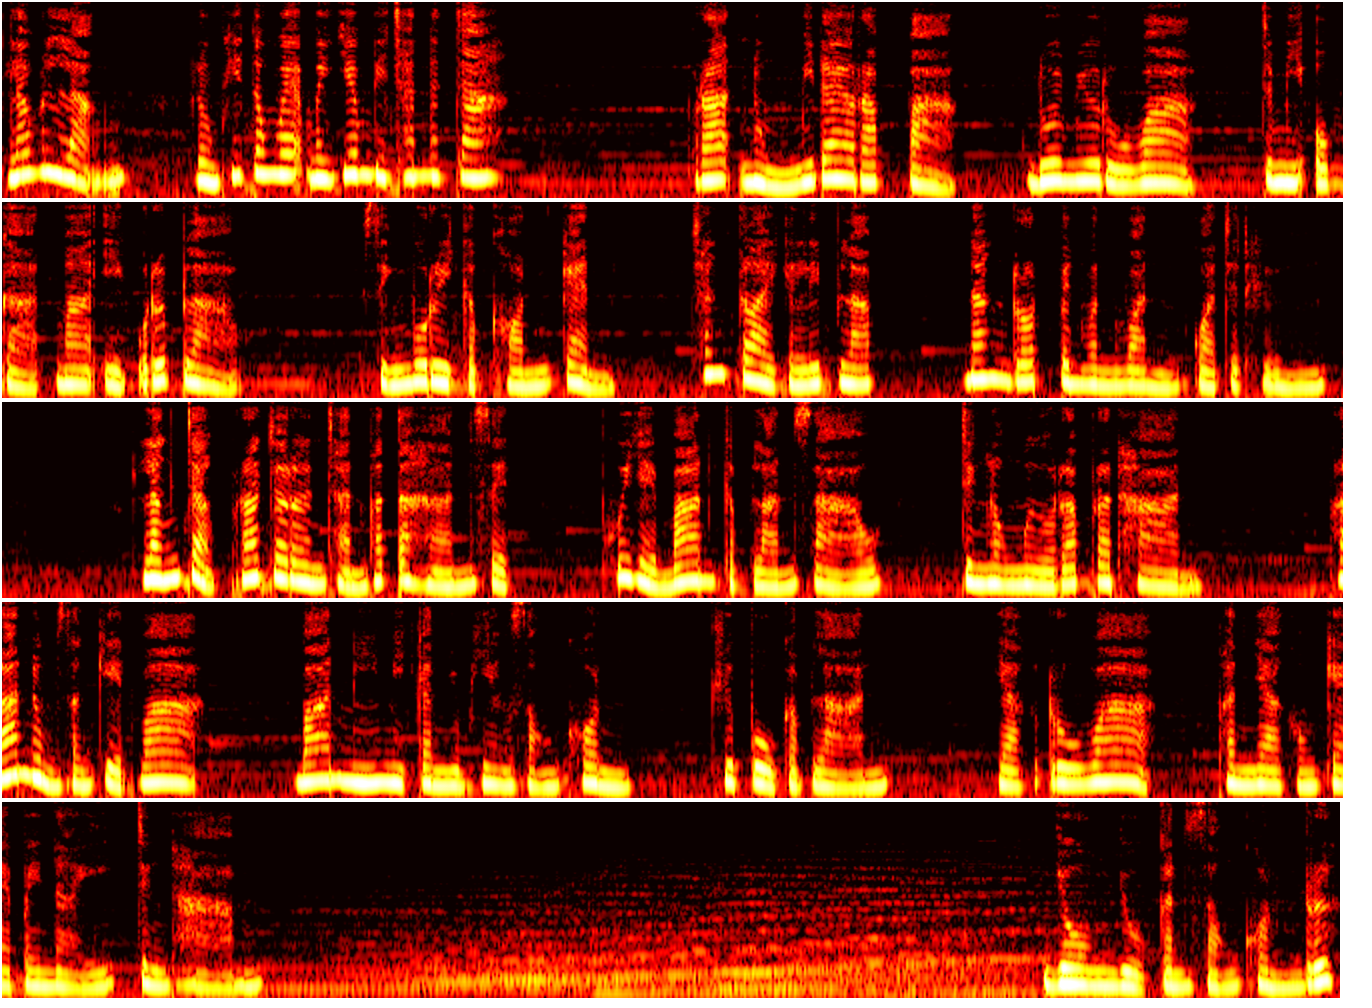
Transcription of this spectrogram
แล้ววันหลังหลวงพี่ต้องแวะมาเยี่ยมดิฉันนะจ๊ะ พระหนุ่มไม่ได้รับปาก ด้วยไม่รู้ว่าจะมีโอกาสมาอีกหรือเปล่า สิงห์บุรีกับขอนแก่น ช่างไกลกันลิบลับ นั่งรถเป็นวันๆกว่าจะถึง หลังจากพระเจริญฉันพัตหารเสร็จ ผู้ใหญ่บ้านกับหลานสาว จึงลงมือรับประทาน พระหนุ่มสังเกตว่า บ้านนี้มีกันอยู่เพียงสองคน คือปู่กับหลาน อยากรู้ว่าพัญญาของแกไปไหนจึงถาม โยมอยู่กันสองคนหรือ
